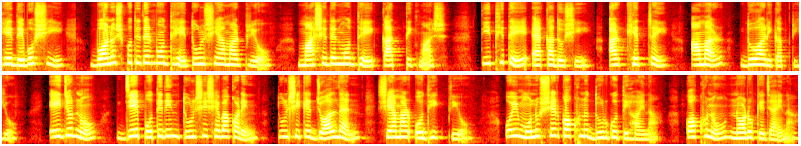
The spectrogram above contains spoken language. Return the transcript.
হে দেবশ্রী বনস্পতিদের মধ্যে তুলসী আমার প্রিয়, মাসেদের মধ্যে কার্তিক মাস, তিথিতে একাদশী, আর ক্ষেত্রে আমার দোয়ারিকা প্রিয়। এই জন্য যে প্রতিদিন তুলসী সেবা করেন তুলসীকে জল দেন, সে আমার অধিক প্রিয়। ওই মনুষ্যের কখনো দুর্গতি হয় না, কখনো নরকে যায় না।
